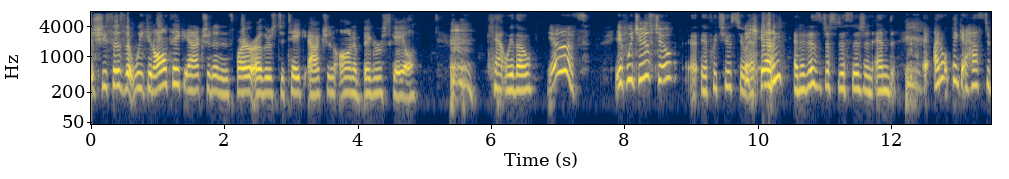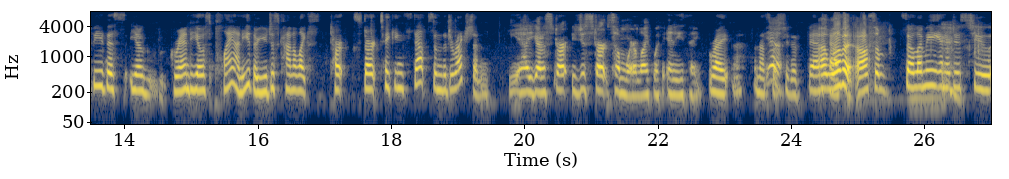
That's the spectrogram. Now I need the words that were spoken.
She says that we can all take action and inspire others to take action on a bigger scale. Can't we though? Yes, if we choose to, If we choose to. we And- can. and it is just a decision and i don't think it has to be this you know grandiose plan either you just kind of like start start taking steps in the direction Yeah, you got to start. You just start somewhere, like with anything. right and that's Yeah. what she did I love it. Awesome. so let me introduce to you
